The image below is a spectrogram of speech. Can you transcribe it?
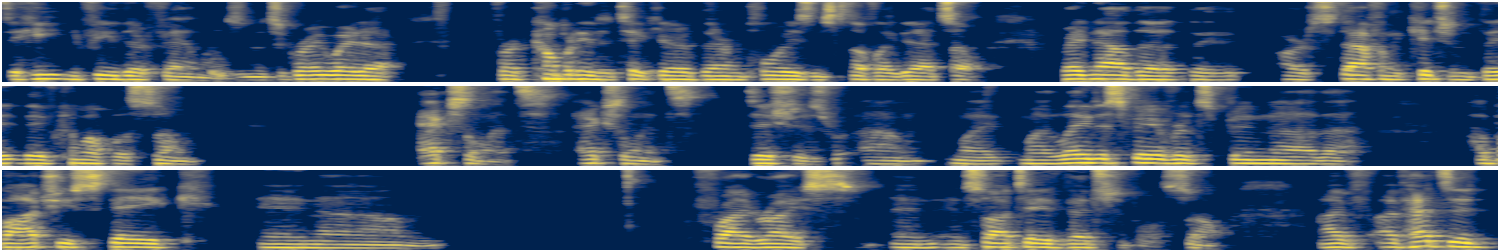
to heat and feed their families. And it's a great way to for a company to take care of their employees and stuff like that. So right now the, the our staff in the kitchen they, they've come up with some excellent excellent dishes um, my my latest favorite's been uh, the hibachi steak and um, fried rice and, and sauteed vegetables so I've I've had to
